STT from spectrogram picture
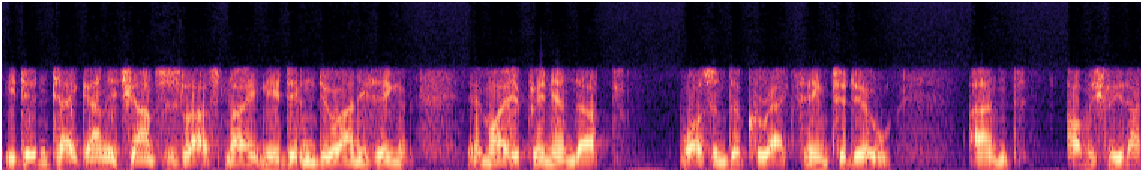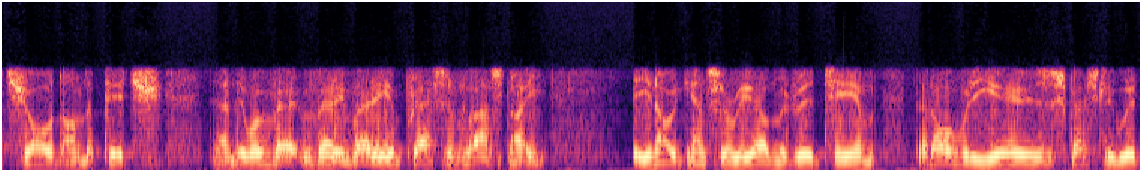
he didn't take any chances last night, and he didn't do anything, in my opinion, that wasn't the correct thing to do, and obviously that showed on the pitch. and they were very, very, very impressive last night. You know, against a Real Madrid team that over the years, especially with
